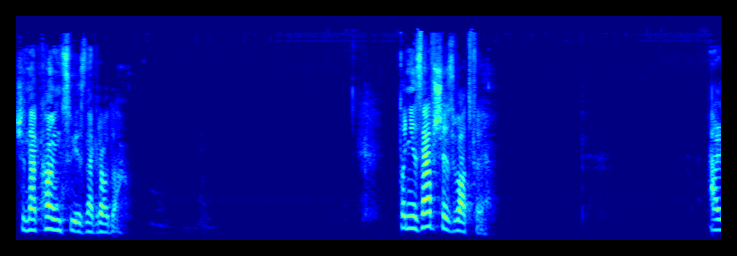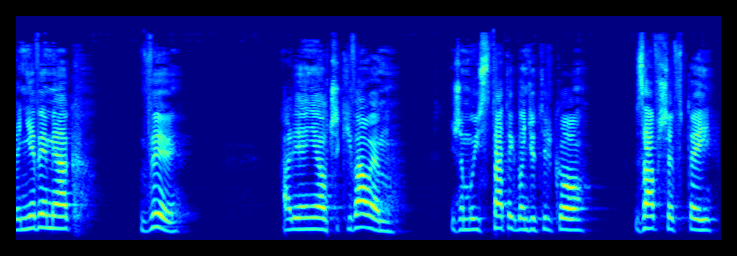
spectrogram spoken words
że na końcu jest nagroda. To nie zawsze jest łatwe. Ale nie wiem jak wy, ale ja nie oczekiwałem, że mój statek będzie tylko zawsze w tej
